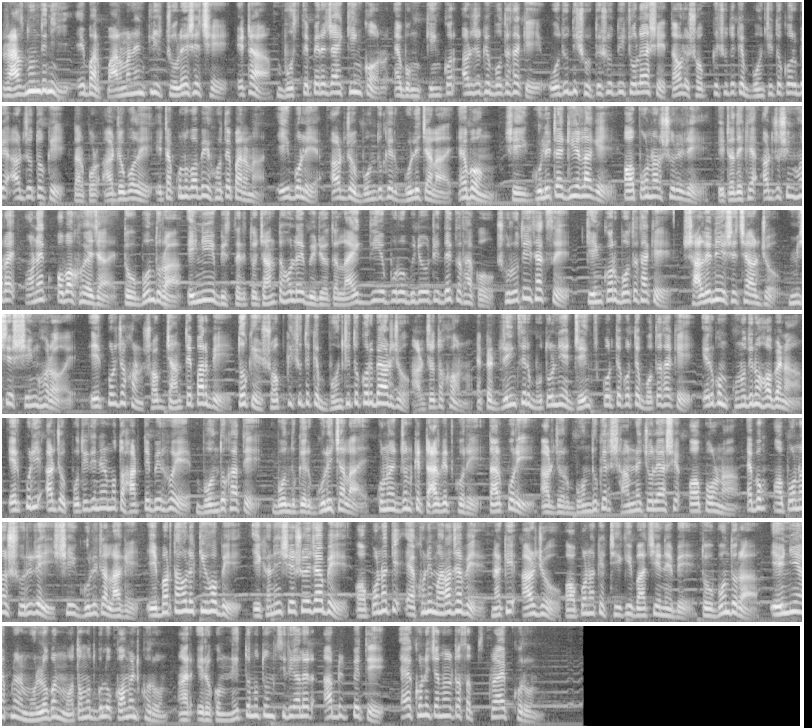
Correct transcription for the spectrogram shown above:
রাজনন্দিনী এবার পার্মানেন্টলি চলে এসেছে। এটা বুঝতে পেরে যায় কিঙ্কর এবং কিঙ্কর আর্যকে বলতে থাকে, ও যদি সত্যি সত্যি চলে আসে, তাহলে সবকিছু থেকে বঞ্চিত করবে আর্য তোকে। তারপর আর্য বলে, এটা কোনোভাবেই হতে পারে না। এই বলে আর্য বন্দুকের গুলি চালায় এবং সেই গুলিটা গিয়ে লাগে অপনার শরীরে। এটা দেখে আর্য সিংহ রায় অনেক অবাক হয়ে যায়। তো বন্ধুরা, এই নিয়ে বিস্তারিত জানতে হলে ভিডিওতে লাইক দিয়ে পুরো ভিডিওটি দেখতে থাকো। শুরুতেই থাকছে কিঙ্কর বলতে থাকে, শালিনী এসেছে আর্য, মিসেস সিংহ রয় এরপর যখন সব জানতে পারবে, তোকে সবকিছু থেকে বঞ্চিত করবে আর্য। আর্য তখন একটা ড্রিঙ্কস এর বোতল নিয়ে ড্রিঙ্কস করতে করতে বলতে থাকে, এরকম কোনোদিনও হবে না। এরপরই আর্য প্রতিদিনের মতো হাঁটতে বের হয়ে বন্দুক হাতে বন্দুকের গুলি চালায়, কোনো একজনকে টার্গেট করে। তারপরে আর্যর বন্দুকের সামনে চলে আসে অপর্ণা এবং অপর্ণার শরীরেই সেই গুলিটা লাগে। এবার তাহলে কি হবে? এখানেই শেষ হয়ে যাবে? অপর্ণাকে এখনই মারা যাবে? নাকি আর্য অপর্ণাকে ঠিকই বাঁচিয়ে নেবে। তো বন্ধুরা এই নিয়ে আপনার মূল্যবান মতামতগুলো কমেন্ট করুন আর এরকম নিত্য নতুন সিরিয়ালের আপডেট পেতে এখনই চ্যানেলটা সাবস্ক্রাইব করুন।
